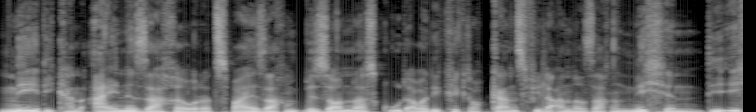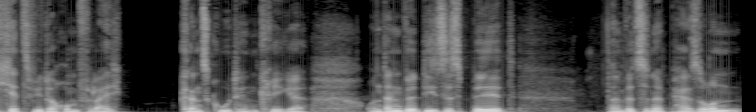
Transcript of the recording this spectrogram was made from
Nee, die kann eine Sache oder zwei Sachen besonders gut, aber die kriegt auch ganz viele andere Sachen nicht hin, die ich jetzt wiederum vielleicht ganz gut hinkriege. Und dann wird dieses Bild, dann wird so eine Person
